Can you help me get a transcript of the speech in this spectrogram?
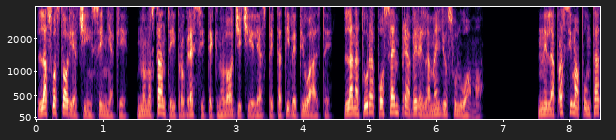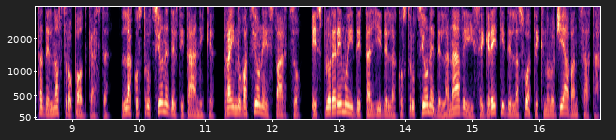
La sua storia ci insegna che, nonostante i progressi tecnologici e le aspettative più alte, la natura può sempre avere la meglio sull'uomo. Nella prossima puntata del nostro podcast, La costruzione del Titanic, tra innovazione e sfarzo, esploreremo i dettagli della costruzione della nave e i segreti della sua tecnologia avanzata.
